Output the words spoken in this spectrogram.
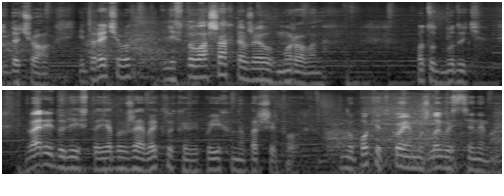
і до чого. І, до речі, от ліфтова шахта вже обмурована. Отут будуть двері до ліфта, я би вже викликав і поїхав на перший поверх. Ну, поки такої можливості немає.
